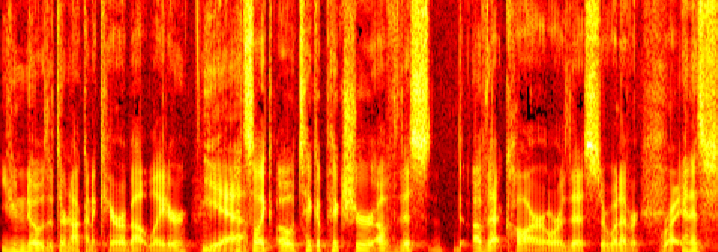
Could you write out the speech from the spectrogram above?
you know that they're not going to care about later Yeah. it's like oh take a picture of this of that car or this or whatever Right. and it's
